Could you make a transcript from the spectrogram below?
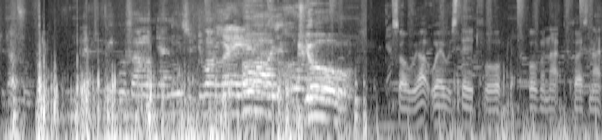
to that food. Let the people fam on their knees to do one Yeah, right. yeah. Oh, yeah. yo! So we're out where we stayed for overnight, first night,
